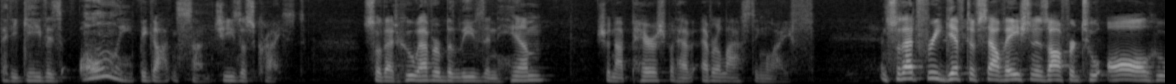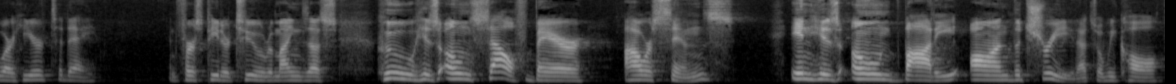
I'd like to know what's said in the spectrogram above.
that he gave his only begotten Son, Jesus Christ, so that whoever believes in him should not perish but have everlasting life. And so that free gift of salvation is offered to all who are here today. And 1 Peter 2 reminds us who his own self bare our sins in his own body on the tree. That's what we call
